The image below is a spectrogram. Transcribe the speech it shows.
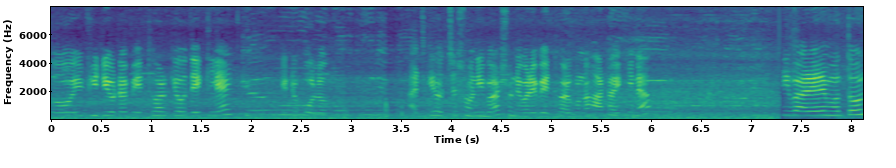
তো এই ভিডিওটা বেথুয়ার কেউ দেখলে একটু বলো। আজকে হচ্ছে শনিবার, শনিবারে বেথুয়ার কোনো হাট হয় কিনা? প্রতিবারের মতন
